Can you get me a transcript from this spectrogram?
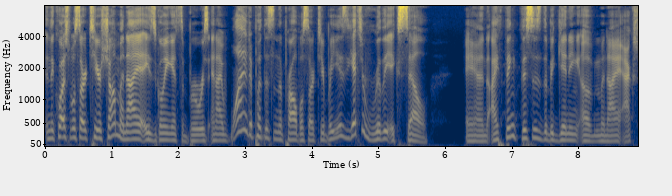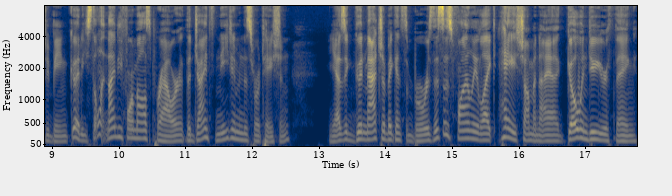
In the questionable start tier, Sean Manaea is going against the Brewers, and I wanted to put this in the probable start tier, but he has yet to really excel. And I think this is the beginning of Manaea actually being good. He's still at 94 miles per hour. The Giants need him in this rotation. He has a good matchup against the Brewers. This is finally like, hey, Sean Manaea, go and do your thing.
